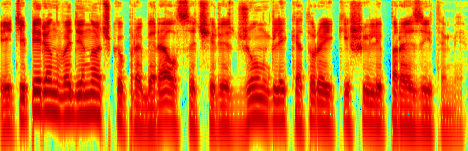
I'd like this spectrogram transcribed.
И теперь он в одиночку пробирался через джунгли, которые кишили паразитами.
